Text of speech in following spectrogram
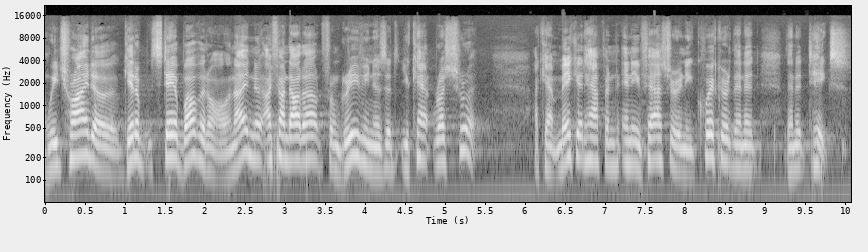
We try to get a, stay above it all. And I, know, I found out, out from grieving is that you can't rush through it. I can't make it happen any faster, any quicker than it, than it takes.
